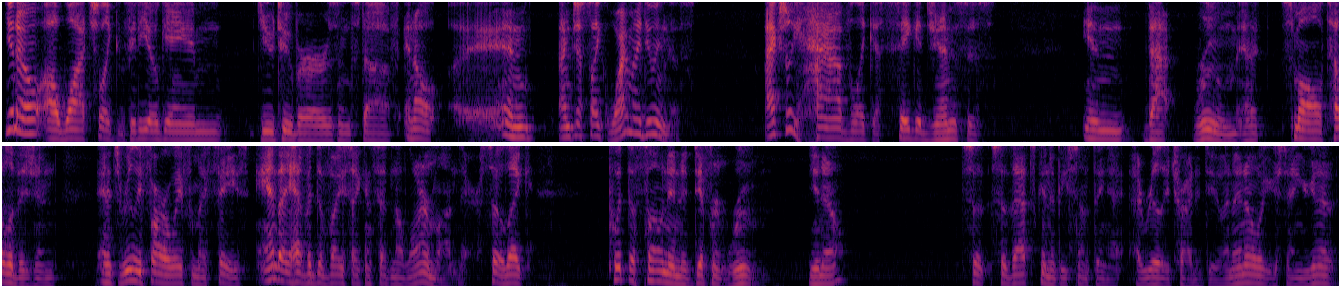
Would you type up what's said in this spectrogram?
you know, I'll watch like video game YouTubers and stuff, and I'll and I'm just like, why am I doing this? I actually have like a Sega Genesis in that room and a small television, and it's really far away from my face. And I have a device I can set an alarm on there. So, like, put the phone in a different room, you know? So, so that's going to be something I, I really try to do. And I know what you're saying. You're going to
